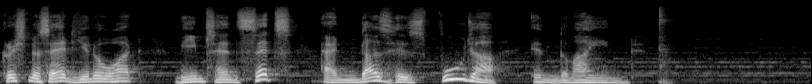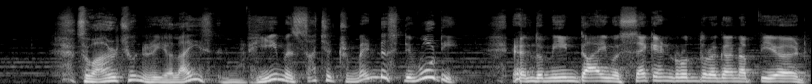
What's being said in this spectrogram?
Krishna said, You know what? Bhimsen sits and does his puja in the mind. So Arjun realized Bhim is such a tremendous devotee. In the meantime, a second Rudragan appeared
